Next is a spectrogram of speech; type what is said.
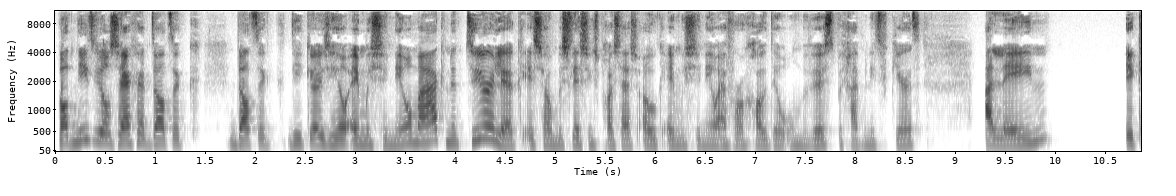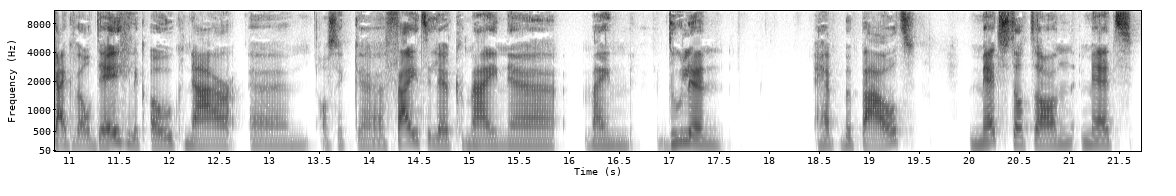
Wat niet wil zeggen dat ik dat ik die keuze heel emotioneel maak. Natuurlijk is zo'n beslissingsproces ook emotioneel en voor een groot deel onbewust, begrijp me niet verkeerd. Alleen, ik kijk wel degelijk ook naar, uh, als ik uh, feitelijk mijn, uh, mijn doelen heb bepaald, matcht dat dan met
